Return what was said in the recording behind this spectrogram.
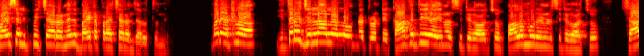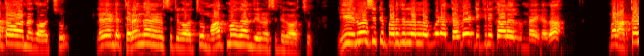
పైసలు ఇప్పించారనేది బయట ప్రచారం జరుగుతుంది. మరి అట్లా ఇతర జిల్లాలలో ఉన్నటువంటి కాకతీయ యూనివర్సిటీ కావచ్చు పాలమూరు యూనివర్సిటీ కావచ్చు శాతవాహన కావచ్చు లేదంటే తెలంగాణ యూనివర్సిటీ కావచ్చు మహాత్మా గాంధీ యూనివర్సిటీ కావచ్చు ఈ యూనివర్సిటీ పరిధిలలో కూడా గవే డిగ్రీ కాలేజీలు ఉన్నాయి కదా. మరి అక్కడ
